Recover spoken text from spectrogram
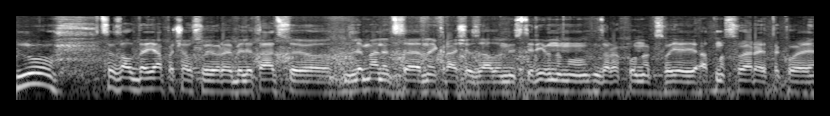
Ну, це зал, де я почав свою реабілітацію. Для мене це найкращий зал у місті Рівному за рахунок своєї атмосфери такої.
